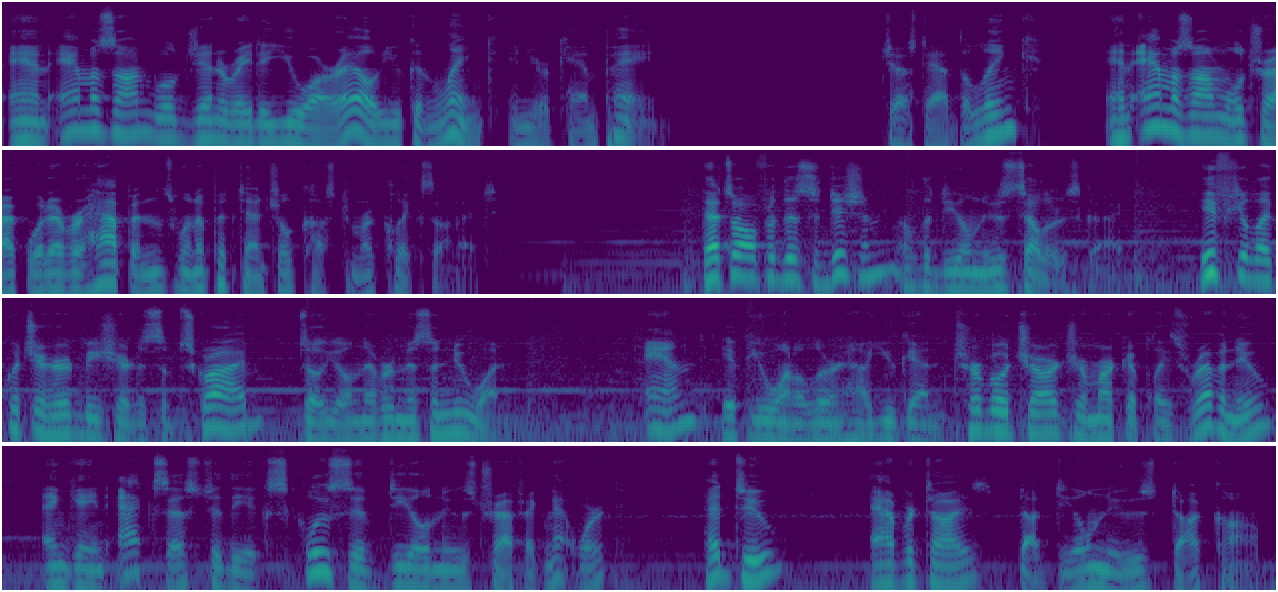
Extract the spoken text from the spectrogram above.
and Amazon will generate a URL you can link in your campaign. Just add the link, and Amazon will track whatever happens when a potential customer clicks on it. That's all for this edition of the Deal News Seller's Guide. If you like what you heard, be sure to subscribe so you'll never miss a new one. And if you want to learn how you can turbocharge your marketplace revenue and gain access to the exclusive Deal News Traffic Network, head to advertise.dealnews.com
